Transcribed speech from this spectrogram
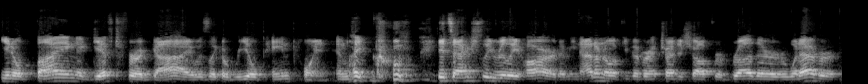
you know buying a gift for a guy was like a real pain point. And like it's actually really hard. I mean i don't know if you've ever tried to shop for a brother or whatever.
